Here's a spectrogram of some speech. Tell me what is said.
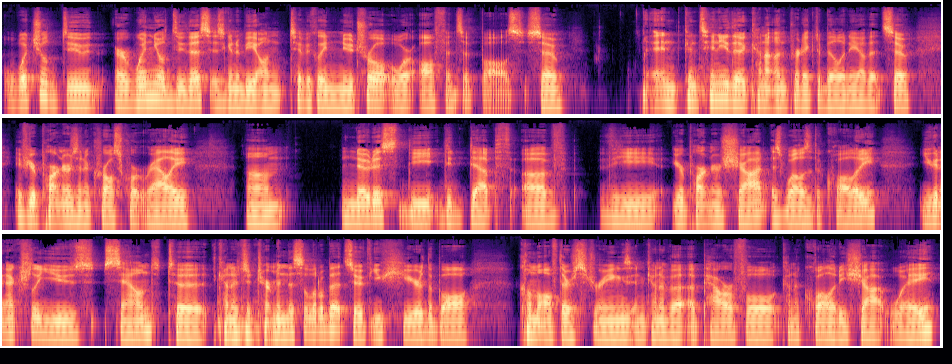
what you'll do or when you'll do this is going to be on typically neutral or offensive balls. So and continue the kind of unpredictability of it. So if your partner's in a cross court rally, um, notice the the depth of the your partner's shot as well as the quality. You can actually use sound to kind of determine this a little bit. So if you hear the ball come off their strings in kind of a, a powerful kind of quality shot way,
